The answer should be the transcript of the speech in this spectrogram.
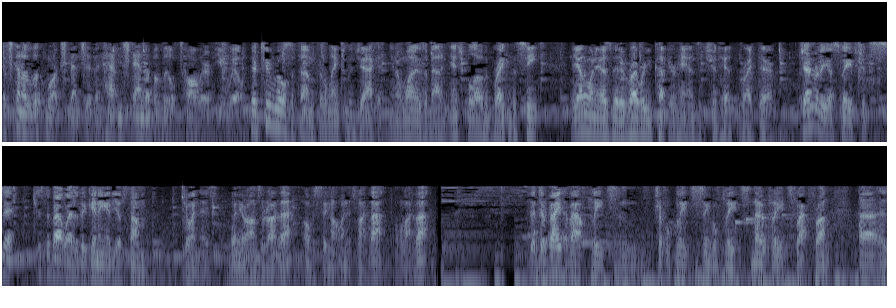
it's going to look more expensive and have you stand up a little taller, if you will. There are two rules of thumb for the length of the jacket. You know, one is about an inch below the break of the seat. The other one is that right where you cup your hands, it should hit right there. Generally, your sleeve should sit just about where the beginning of your thumb joint is when your arms are like that. Obviously, not when it's like that or like that. The debate about pleats and triple pleats, single pleats, no pleats, flat front uh, has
